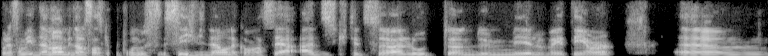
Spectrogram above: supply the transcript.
pas nécessairement évidemment, mais dans le sens que pour nous, c'est évident, on a commencé à, discuter de ça à l'automne 2021. Euh,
